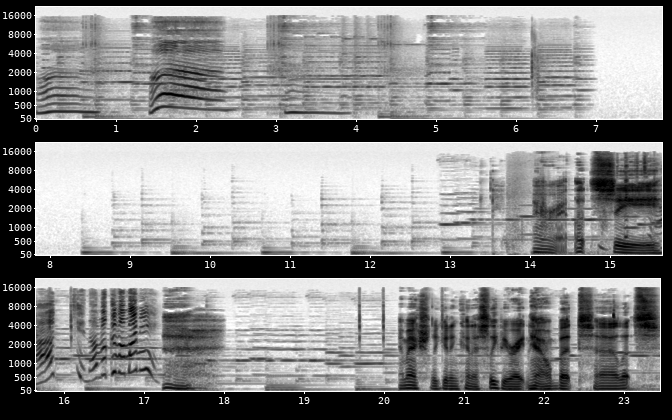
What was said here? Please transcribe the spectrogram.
うーん。うーん。うーん。Alright, let's see. さあ気の向くままに I'm actually getting kind of sleepy right now, but uh, let's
